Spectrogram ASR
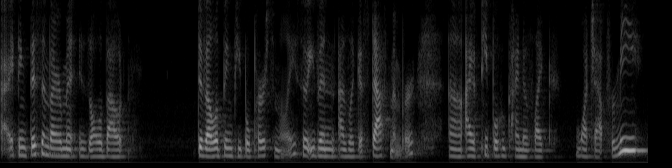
I think this environment is all about developing people personally. So even as like a staff member, uh, I have people who kind of like watch out for me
